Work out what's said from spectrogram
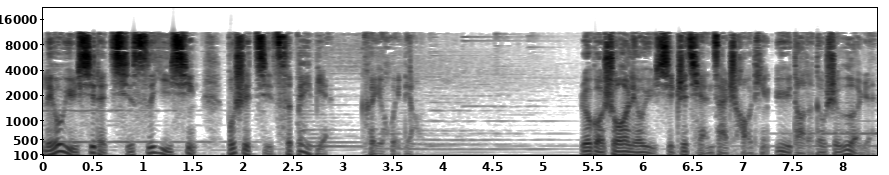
刘禹锡的奇思异性，不是几次被贬可以毁掉。如果说刘禹锡之前在朝廷遇到的都是恶人，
